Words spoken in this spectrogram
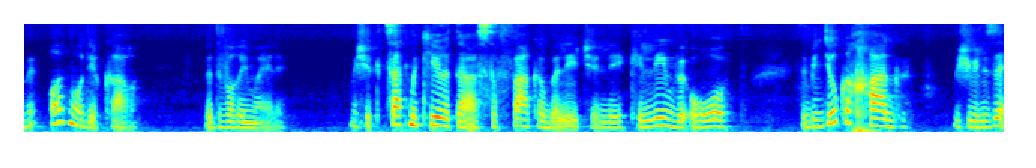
מאוד מאוד יקר לדברים האלה. מי שקצת מכיר את השפה הקבלית של כלים ואורות, זה בדיוק החג בשביל זה.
